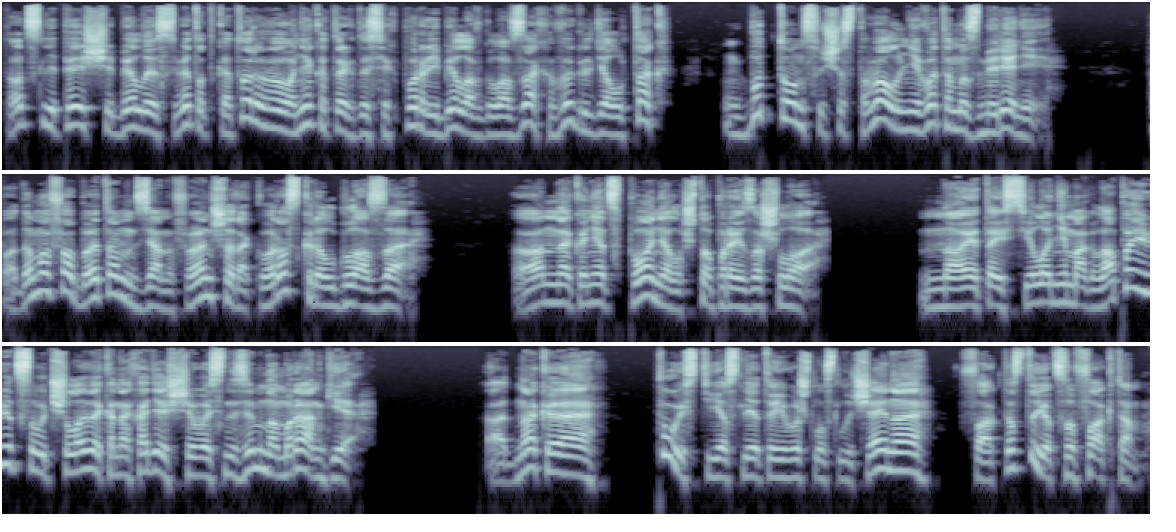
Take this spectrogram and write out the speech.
тот слепящий белый свет, от которого у некоторых до сих пор рябило в глазах, выглядел так, будто он существовал не в этом измерении. Подумав об этом, Дзян Фэн широко раскрыл глаза. Он наконец понял, что произошло. Но эта сила не могла появиться у человека, находящегося на земном ранге. Однако, пусть если это и вышло случайно, факт остается фактом.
